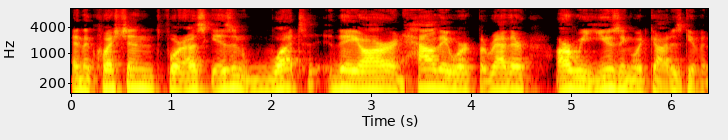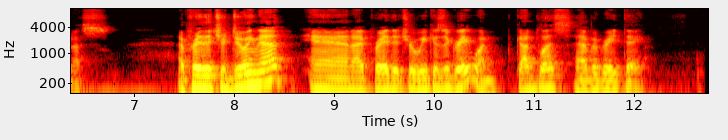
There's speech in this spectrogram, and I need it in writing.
And the question for us isn't what they are and how they work, but rather, are we using what God has given us? I pray that you're doing that, and I pray that your week is a great one. God bless. Have a great day.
